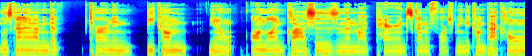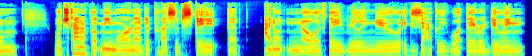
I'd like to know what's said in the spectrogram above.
was kind of having to turn and become you know online classes. And then my parents kind of forced me to come back home which kind of put me more in a depressive state that I don't know if they really knew exactly what they were doing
